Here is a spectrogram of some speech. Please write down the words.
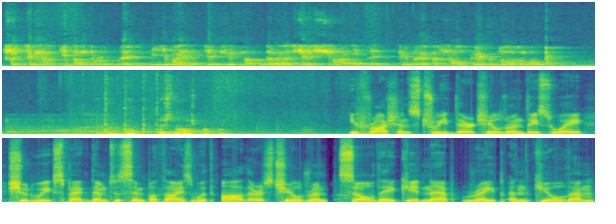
Что тебе мозги там прут, блядь, ебать тебе бьют, нахуй? Да вы вообще щелани, блядь. Ты бы это шел, ты это должен был Точно ваш папа? If Russians treat their children this way, should we expect them to sympathize with others' children? So they kidnap, rape, and kill them.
